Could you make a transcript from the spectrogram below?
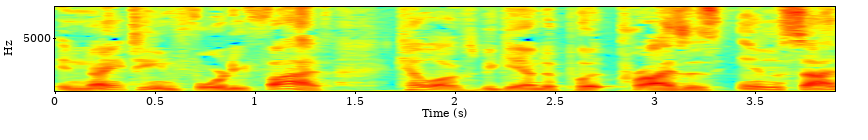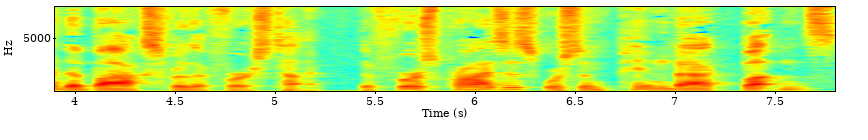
In 1945, Kellogg's began to put prizes inside the box for the first time. The first prizes were some pinback buttons.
